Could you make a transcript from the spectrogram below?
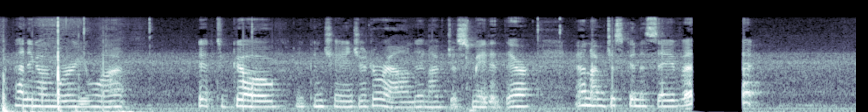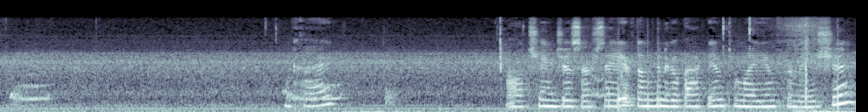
Depending on where you want it to go, you can change it around, and I've just made it there. And I'm just going to save it. All changes are saved. I'm going to go back into my information.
